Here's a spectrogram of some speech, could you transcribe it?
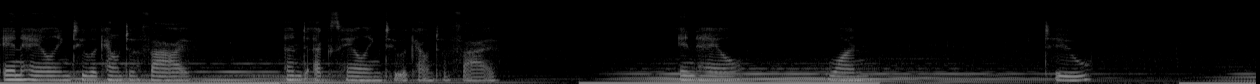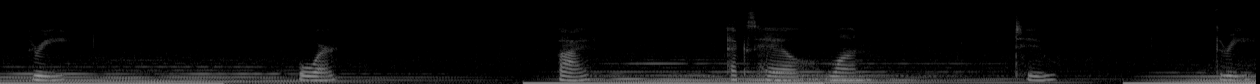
Inhaling to a count of five and exhaling to a count of five. Inhale, one, two, three, four, five. Exhale, one, two, three,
